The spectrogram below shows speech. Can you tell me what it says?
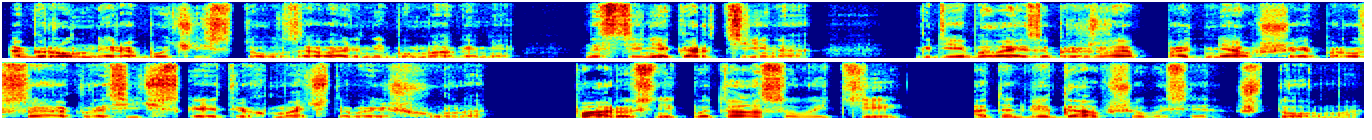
Огромный рабочий стол, заваленный бумагами, на стене картина — где была изображена поднявшая паруса классическая трехмачтовая шхуна. Парусник пытался уйти от надвигавшегося шторма.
